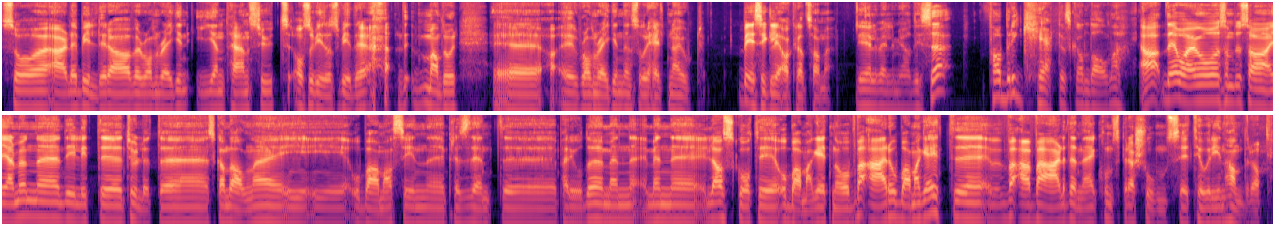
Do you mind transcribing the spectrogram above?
så er det bilder av Ron Reagan i en tan suit, osv., osv. Med andre ord, eh, Ron Reagan, den store helten, har gjort basically akkurat samme. Det gjelder veldig mye av disse fabrikkerte skandalene. Ja, det var jo, som du sa, Gjermund, eh, de litt eh, tullete skandalene i, i Obamas sin eh, presidentperiode. Men, men la oss gå til Obamagate nå. Hva er Obamagate? Hva hva er det denne konspirasjonsteorien handler om?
